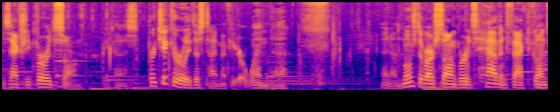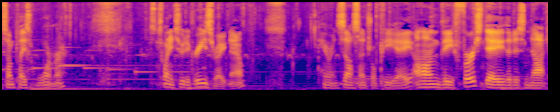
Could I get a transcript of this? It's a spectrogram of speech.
is actually bird song because, particularly this time of year when uh, you know, most of our songbirds have, in fact, gone someplace warmer. It's 22 degrees right now here in South Central PA on the first day that is not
